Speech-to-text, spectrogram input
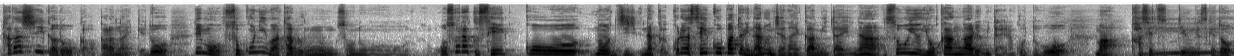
正しいかどうかわからないけどでもそこには多分そのおそらく成功のじなんかこれは成功パターンになるんじゃないかみたいなそういう予感があるみたいなことをまあ仮説っていうんですけど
